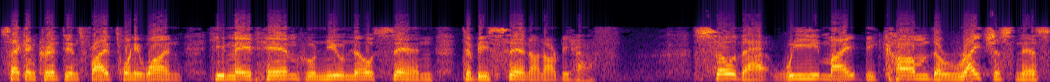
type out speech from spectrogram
2 Corinthians 5:21 He made him who knew no sin to be sin on our behalf so that we might become the righteousness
